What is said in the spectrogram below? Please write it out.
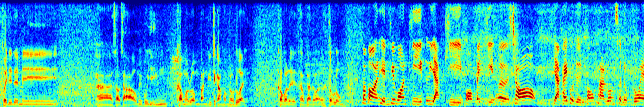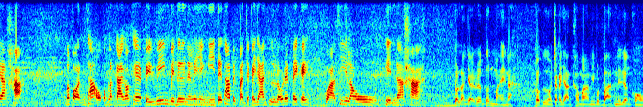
เพื่อจะได้มีอ่า สาวๆมีผู้หญิงเข้ามาร่วมปั่นกิจกรรมกับเราด้วย เขาก็เลยทำการว่าเออตกลง เมื่อก่อนเห็นพี่วอนขี่คืออยากขี่พอไปขี่เออชอบ อยากให้คนอื่นเขามาร่วมสนุกด้วยอะค่ะ เมื่อก่อนถ้าออกกำลังกายก็แค่ไปวิ่งไปเดินอะไรอย่างนี้ แต่ถ้าไปปั่นจักรยานคือเราได้ไปไกลกว่าที่เราเห็นนะคะก็หลังจากเริ่มต้นใหม่นะก็คือเอาจักรยานเข้ามามีบทบาทในเรื่องของ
